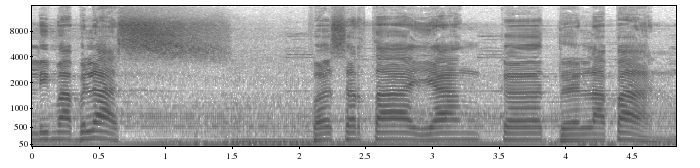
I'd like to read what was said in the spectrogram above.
15 peserta yang ke-8.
